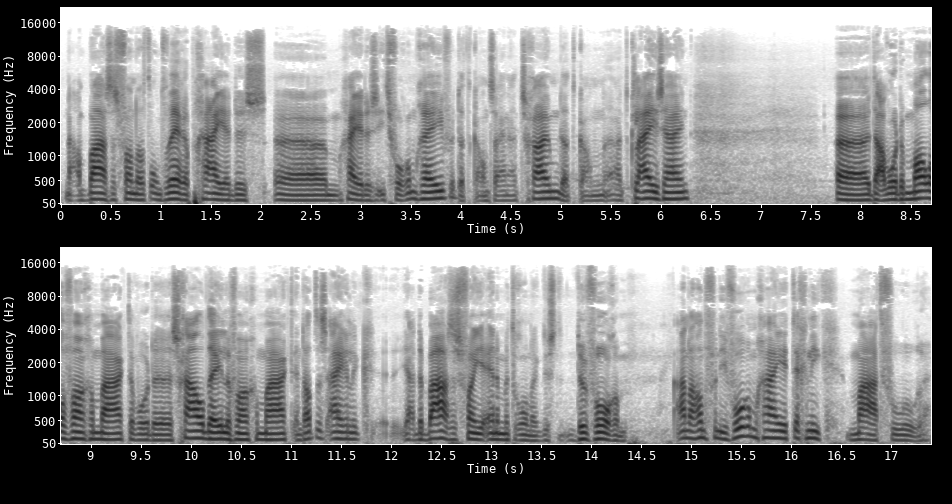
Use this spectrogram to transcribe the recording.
Nou, op basis van dat ontwerp ga je, dus, uh, ga je dus iets vormgeven. Dat kan zijn uit schuim, dat kan uit klei zijn. Uh, daar worden mallen van gemaakt, daar worden schaaldelen van gemaakt. En dat is eigenlijk ja, de basis van je animatronic, dus de vorm. Aan de hand van die vorm ga je techniek maatvoeren.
